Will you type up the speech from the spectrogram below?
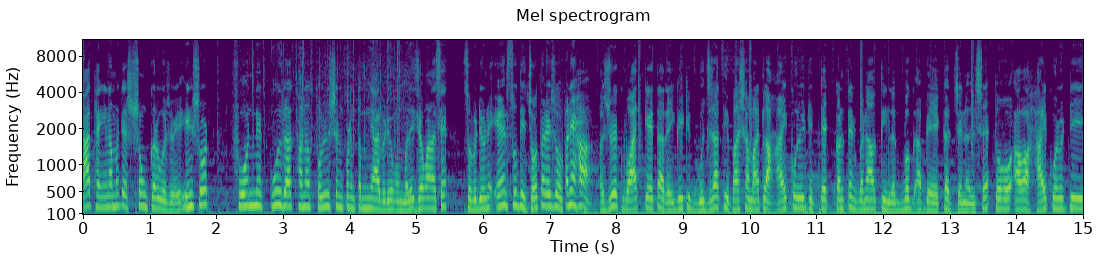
ના થાય, એના માટે શું કરવું જોઈએ? ઇન શોર્ટ ફોનને કુલ રાખવાના સોલ્યુશન પણ તમને આ વિડીયોમાં મળી જવાના છે. સો વિડીયોને એન્ડ સુધી જોતા રહેજો. અને હા, હજુ એક વાત કહેતા રહી ગઈ કે ગુજરાતી ભાષામાં આટલા હાઈ ક્વોલિટી ટેક કન્ટેન્ટ બનાવતી લગભગ આપણે એક જ ચેનલ છે. તો આવા હાઈ ક્વોલિટી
